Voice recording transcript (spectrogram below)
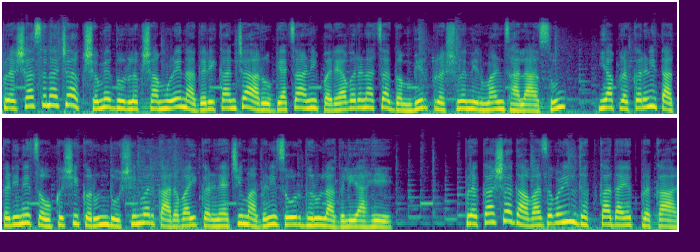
प्रशासनाच्या अक्षम्य दुर्लक्षामुळे नागरिकांच्या आरोग्याचा आणि पर्यावरणाचा गंभीर प्रश्न निर्माण झाला असून या प्रकरणी तातडीने चौकशी करून दोषींवर कारवाई करण्याची मागणी जोर धरू लागली आहे. प्रकाशा गावाजवळील धक्कादायक प्रकार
